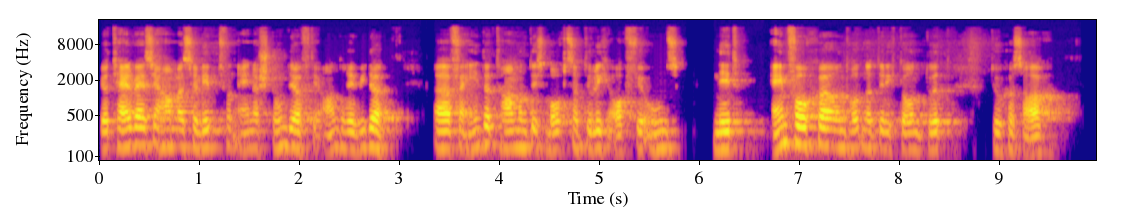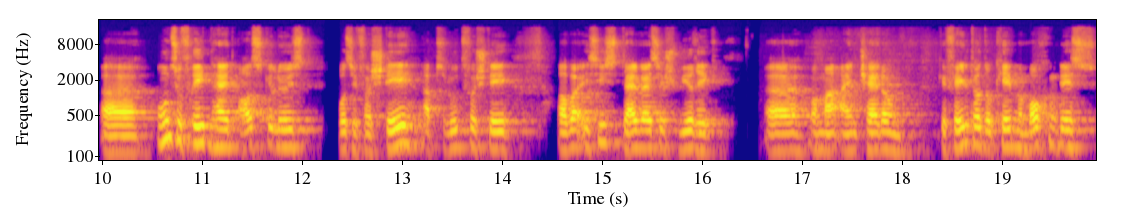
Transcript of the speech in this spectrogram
ja teilweise haben wir es erlebt, von einer Stunde auf die andere wieder äh, verändert haben. Und das macht es natürlich auch für uns nicht einfacher und hat natürlich da und dort durchaus auch äh, Unzufriedenheit ausgelöst, was ich verstehe, absolut verstehe. Aber es ist teilweise schwierig, äh, wenn man eine Entscheidung gefällt hat, okay, wir machen das,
